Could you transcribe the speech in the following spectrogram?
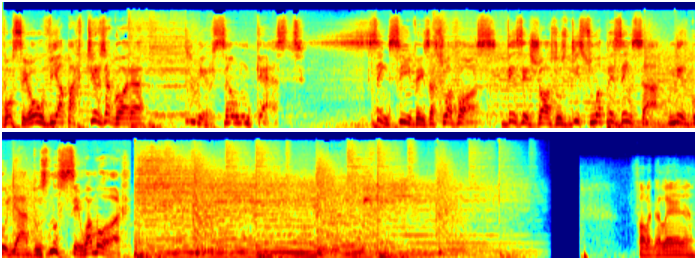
Você ouve a partir de agora Imersão Cast. Sensíveis à sua voz, desejosos de sua presença, mergulhados no seu amor. Fala galera,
